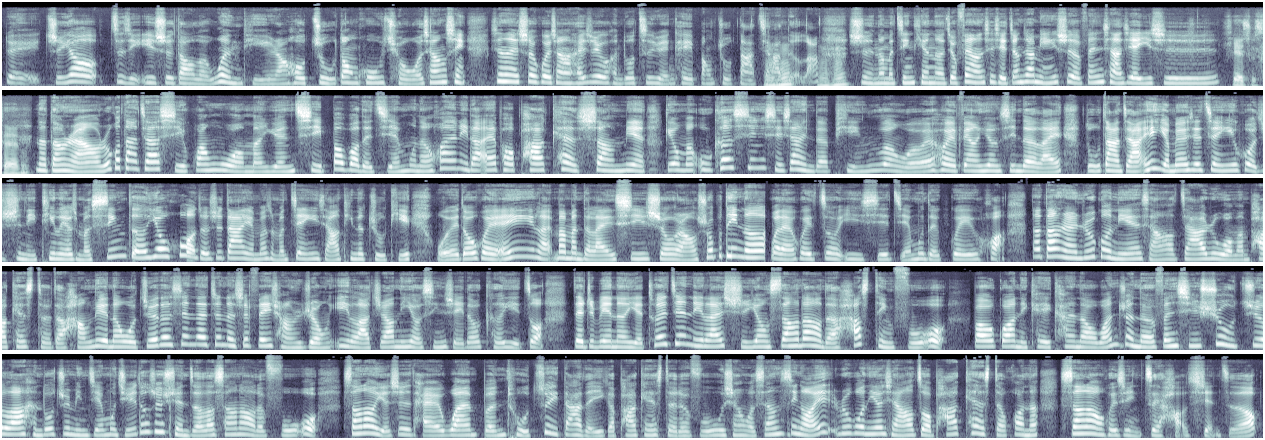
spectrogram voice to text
对，只要自己意识到了问题，然后主动呼求，我相信现在社会上还是有很多资源可以帮助大家的啦。是，那么今天呢，就非常谢谢张家明医师的分享，谢谢医师，谢谢主持人。那当然哦，如果大家喜欢我们元气爆爆的节目呢，欢迎你到 Apple Podcast 上面给我们五颗星，写下你的评论，我也会非常用心的来读大家。诶，有没有一些建议，或者是你听了有什么心得，又或者是大家有没有什么建议想要听的主题，我也都。都会哎，来慢慢的来吸收，然后说不定呢，未来会做一些节目的规划。那当然，如果你也想要加入我们 Podcaster 的行列呢，我觉得现在真的是非常容易啦，只要你有心，谁都可以做。在这边呢，也推荐你来使用 SoundOn 的 Hosting 服务。包括你可以看到完整的分析数据啦。很多知名节目其实都是选择了桑老的服务桑老也是台湾本土最大的一个 Podcast 的服务商。我相信哦，诶，如果你有想要做 Podcast 的话呢桑老会是你最好的选择哦。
